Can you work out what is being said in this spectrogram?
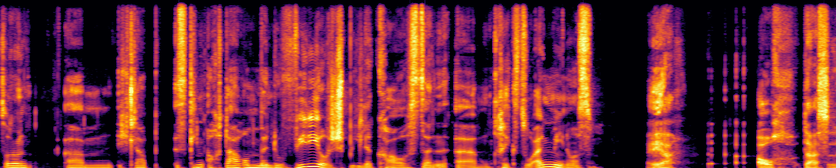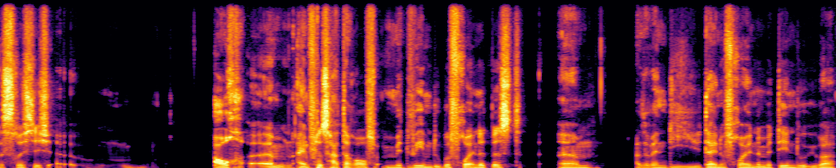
sondern ähm, ich glaube, es ging auch darum, wenn du Videospiele kaufst, dann ähm, kriegst du ein Minus. Ja, auch das ist richtig. Auch ähm, Einfluss hat darauf, mit wem du befreundet bist. Ähm, also wenn die, deine Freunde, mit denen du über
